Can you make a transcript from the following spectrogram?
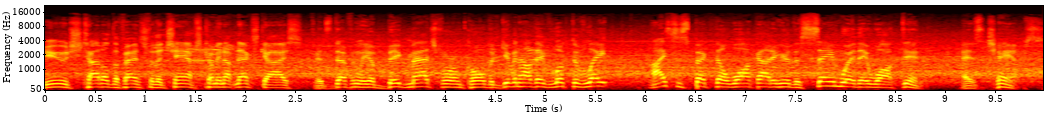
Huge title defense for the champs coming up next, guys. It's definitely a big match for them, Cole, but given how they've looked of late, I suspect they'll walk out of here the same way they walked in, as champs.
